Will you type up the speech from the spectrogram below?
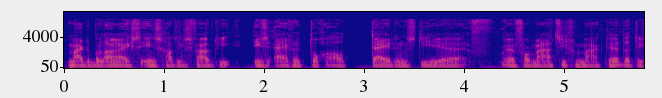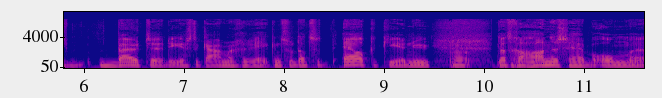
Maar de belangrijkste inschattingsfout die is eigenlijk toch al tijdens die uh, formatie gemaakt. Hè. Dat is buiten de Eerste Kamer gerekend. Zodat ze elke keer nu ja. dat gehannes hebben om uh,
